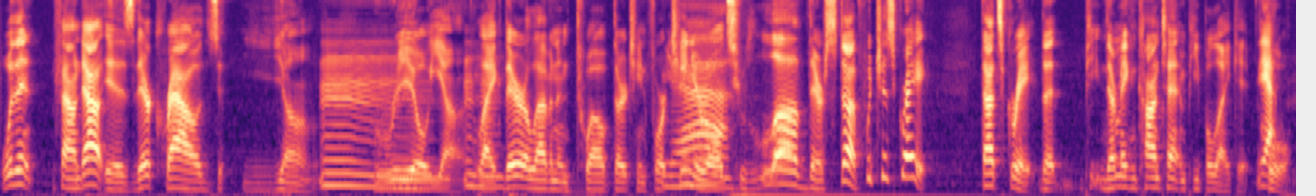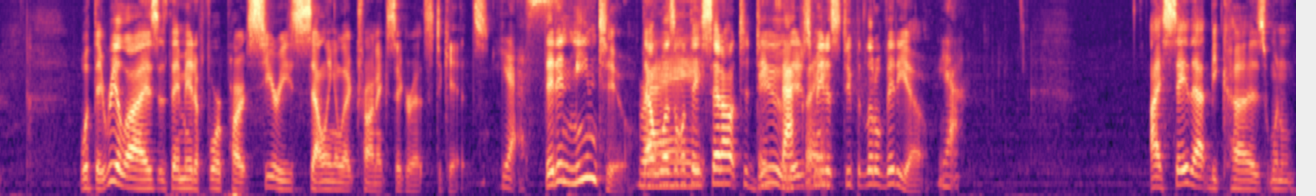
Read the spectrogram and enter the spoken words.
But what they found out is their crowd's young, mm. real young. Like they're 11 and 12, 13, 14 year olds who love their stuff, which is great. That's great that pe- they're making content and people like it. Yeah. Cool. What they realized is they made a four part series selling electronic cigarettes to kids. Yes. They didn't mean to. Right. That wasn't what they set out to do. Exactly. They just made a stupid little video. yeah. I say that because when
